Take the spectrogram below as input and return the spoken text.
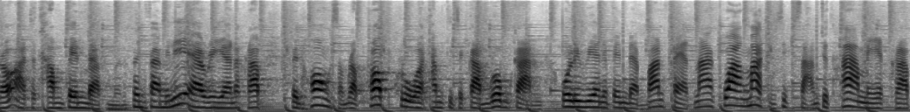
เราอาจจะทำเป็นแบบเหมือนเป็น Family Area นะครับ เป็นห้องสำหรับครอบครัวทำกิจกรรมร่วมกันโอลิเวียเนี่ยเป็นแบบบ้านแฝดหน้ากว้างมากถึง 13.5 เมตรครับ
